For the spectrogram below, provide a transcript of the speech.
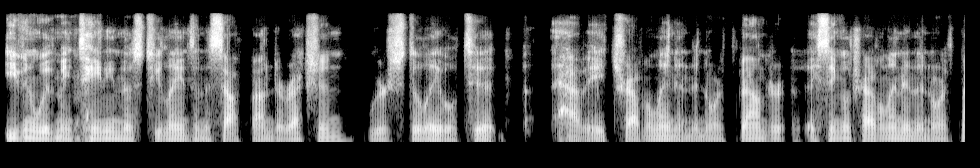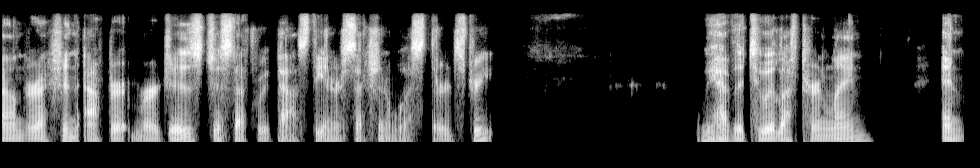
Even with maintaining those two lanes in the southbound direction, we're still able to have a travel lane in the northbound, a single travel lane in the northbound direction after it merges, just after we pass the intersection of West 3rd Street. We have the two-way left turn lane and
